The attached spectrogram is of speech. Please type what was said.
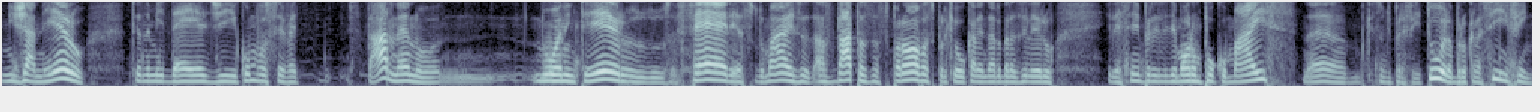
em janeiro, tendo uma ideia de como você vai estar, né, no, no ano inteiro, férias, tudo mais, as datas das provas, porque o calendário brasileiro ele é sempre ele demora um pouco mais, né? Questão de prefeitura, burocracia, enfim.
